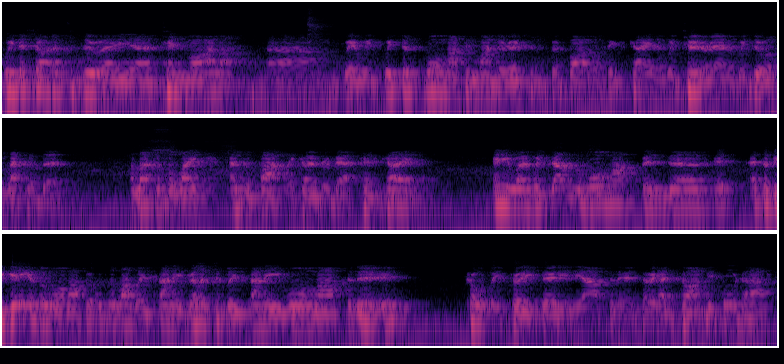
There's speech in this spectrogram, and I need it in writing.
we decided to do a uh, 10 miler um, where we, we just warm up in one direction for five or six k, and then we turn around and we do a lap of the a lap of the lake as a fartlek over about 10 k. Anyway, we'd done the warm up, and uh, it, at the beginning of the warm up, it was a lovely sunny, relatively sunny, warm afternoon, probably 3:30 in the afternoon, so we had time before dark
